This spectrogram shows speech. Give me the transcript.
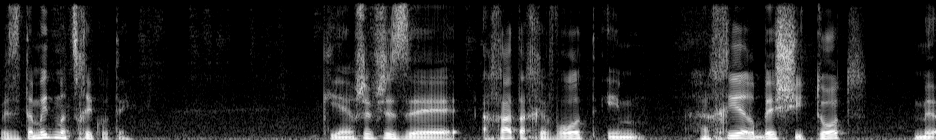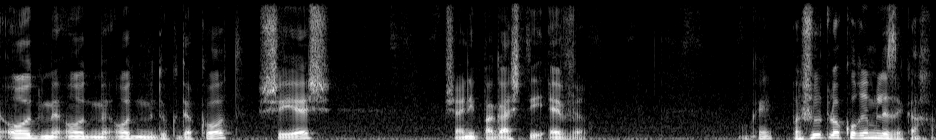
וזה תמיד מצחיק אותי. כי אני חושב שזה אחת החברות עם הכי הרבה שיטות מאוד מאוד מאוד מדוקדקות שיש, שאני פגשתי ever. אוקיי? פשוט לא קוראים לזה ככה.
